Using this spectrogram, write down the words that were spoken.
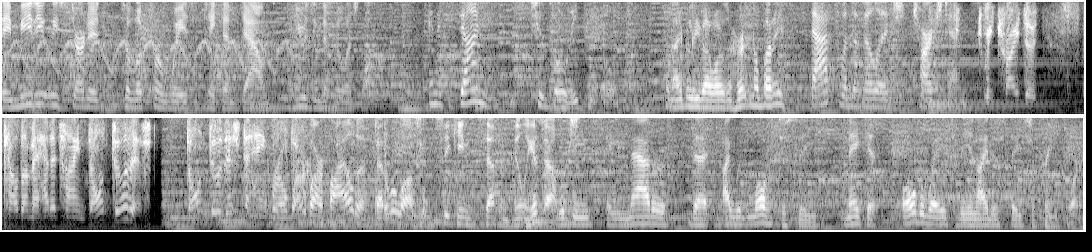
They immediately started to look for ways to take them down using the village law. And it's done to bully people. And I believe I wasn't hurting nobody. That's when the village charged him. We tried to tell them ahead of time, don't do this. Don't do this to Hank Robar. Robar filed a federal lawsuit seeking $7 million. This would be a matter that I would love to see make it all the way to the United States Supreme Court.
